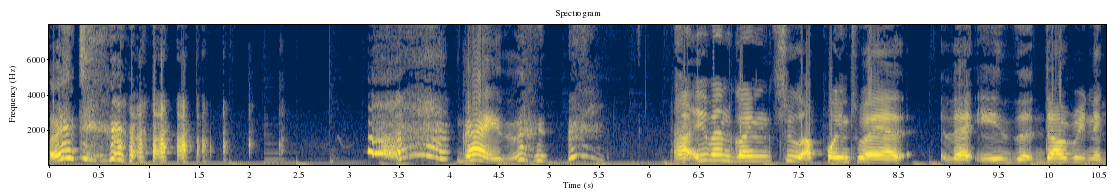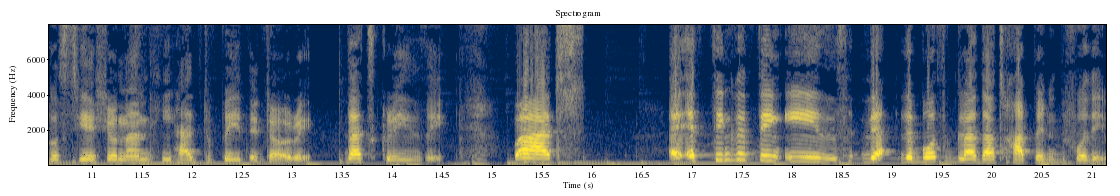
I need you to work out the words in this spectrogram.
wenting. Guys uh, even going to a point where there is dowry negotiation and he had to pay the dowry. That's crazy. But I, I think the thing is they're, they're both glad that happened before they,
